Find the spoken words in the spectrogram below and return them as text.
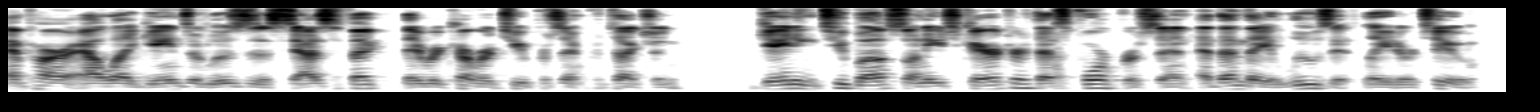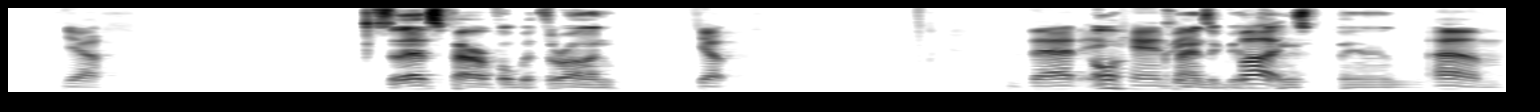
Empire ally gains or loses a status effect, they recover 2% protection. Gaining two buffs on each character, that's 4%, and then they lose it later too. Yeah, So that's powerful with Thrawn. yep. That it All can kinds be. of good but, things, man. Um,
